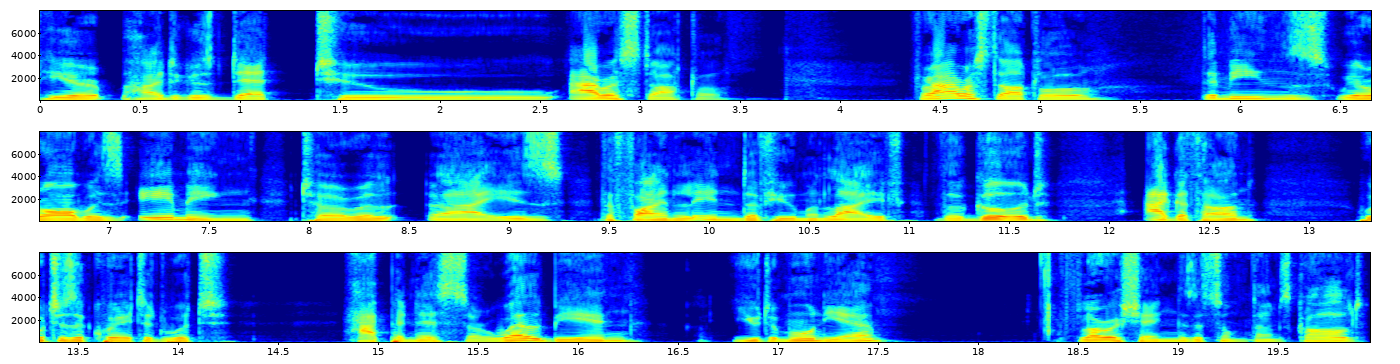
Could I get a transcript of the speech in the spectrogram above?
here Heidegger's debt to Aristotle. For Aristotle, the means we are always aiming to realize the final end of human life, the good, agathon, which is equated with happiness or well being, eudaimonia, flourishing as it's sometimes called,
